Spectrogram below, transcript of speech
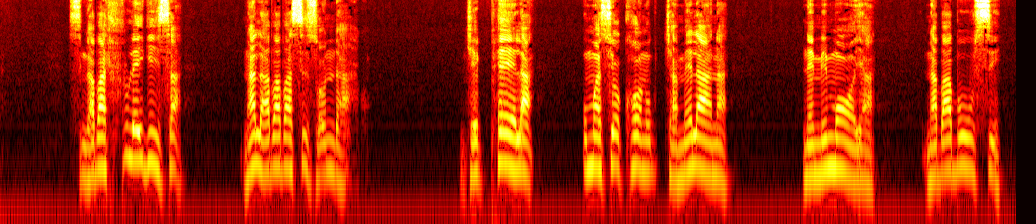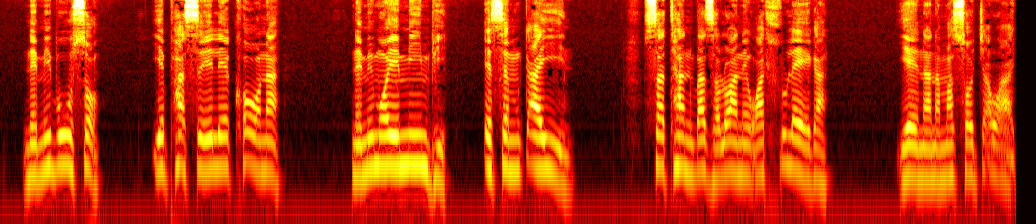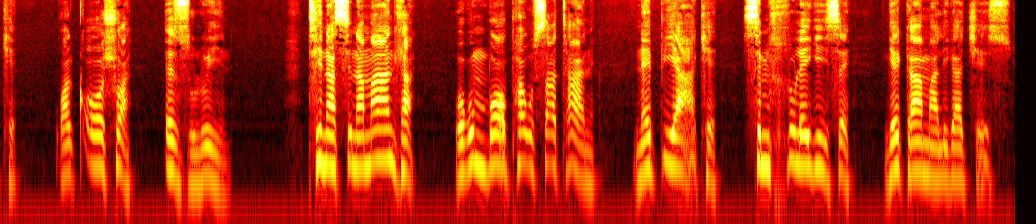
Singabahlulekisa nalabo abasizondako. Nje kuphela uma siyokhona ukujamelana nemimoya nababusi nemibuso yephaseli ekhona nemimoya emimbi esemkayini. Satan bazalwane wahluleka yena namasotsha wakhe waqoshwa ezulwini. Thina sinamandla wokumbopha uSathane nepi yakhe simhlulekise ngegama lika Jesu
